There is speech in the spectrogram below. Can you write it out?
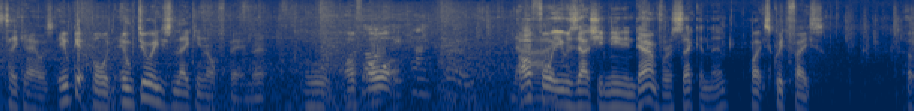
It does take hours. He'll get bored. He'll do his legging off bit in. Ooh, I, Like oh, oh, it. I thought he was actually kneeling down for a second then. Right, squid face. Oh,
